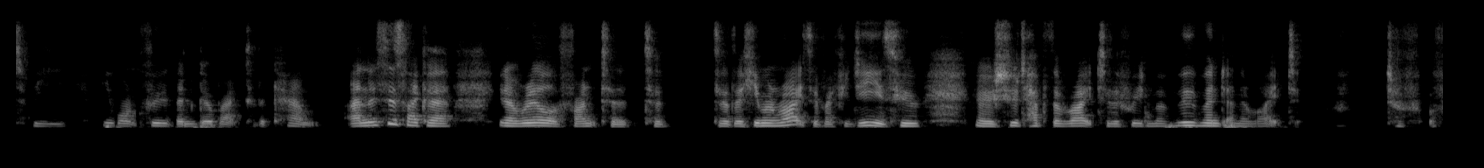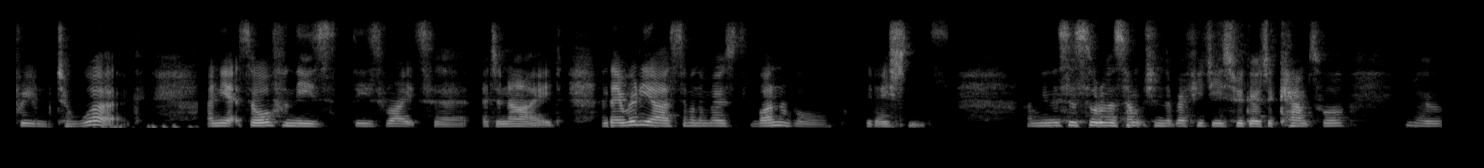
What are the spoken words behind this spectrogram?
to be, if you want food, then go back to the camp. And this is like a you know real affront to to to the human rights of refugees who you know should have the right to the freedom of movement and the right to freedom to work and yet so often these these rights are, are, denied and they really are some of the most vulnerable populations. I mean, this is sort of assumption that refugees who go to camps will, you know,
